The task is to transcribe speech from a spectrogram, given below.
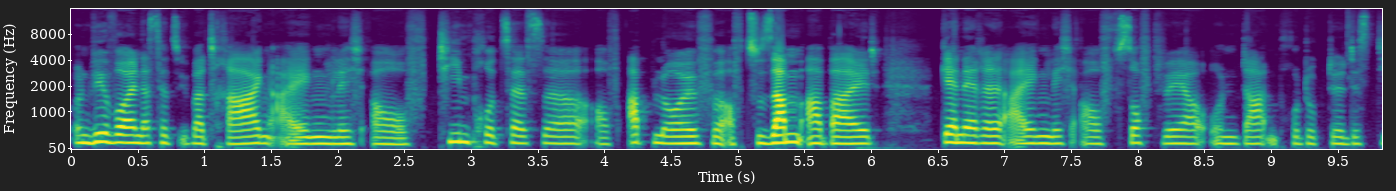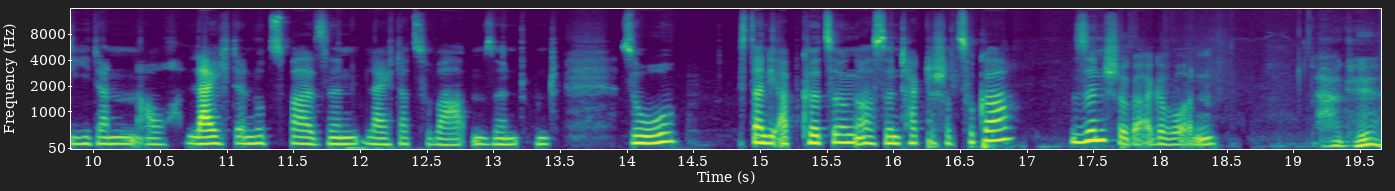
Und wir wollen das jetzt übertragen eigentlich auf Teamprozesse, auf Abläufe, auf Zusammenarbeit, generell eigentlich auf Software und Datenprodukte, dass die dann auch leichter nutzbar sind, leichter zu warten sind. Und so ist dann die Abkürzung aus syntaktischer Zucker Synsugar geworden. Ah, okay.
